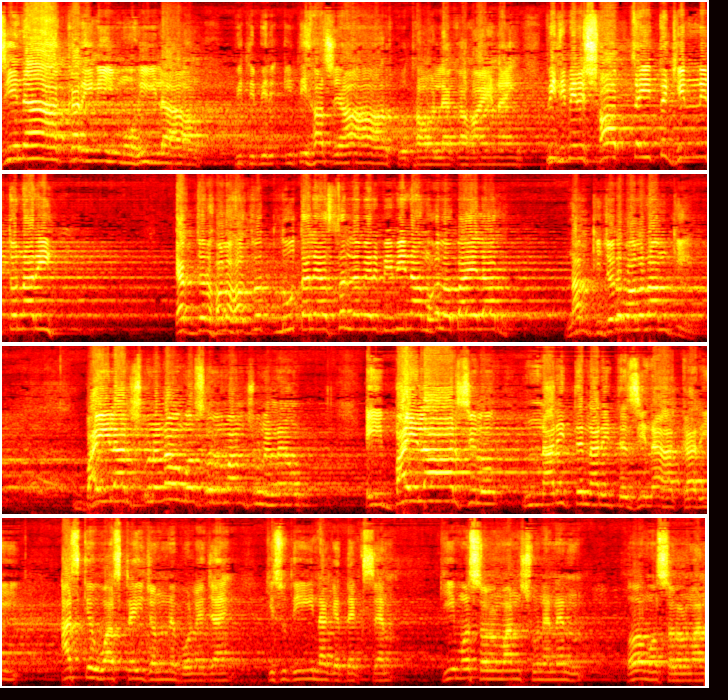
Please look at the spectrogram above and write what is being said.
জিনাকারিনী মহিলা পৃথিবীর ইতিহাসে আর কোথাও লেখা হয় নাই। পৃথিবীর সবচাইতে ঘিন্নিত নারী একজন হলো হজরত লুত আলী আসাল্লামের বিবি, নাম হলো বাইলার। নাম কি? জোরে বলো, নাম কি? বাইলার শুনে নাও, মুসলমান শুনে নাও। এই বাইলার ছিল নারীতে নারীতে জিনাকারী। আজকে ওয়াজটা এই জন্য বলে যায়, কিছুদিন আগে দেখছেন, কি মুসলমান শুনে নেন? ও মুসলমান,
